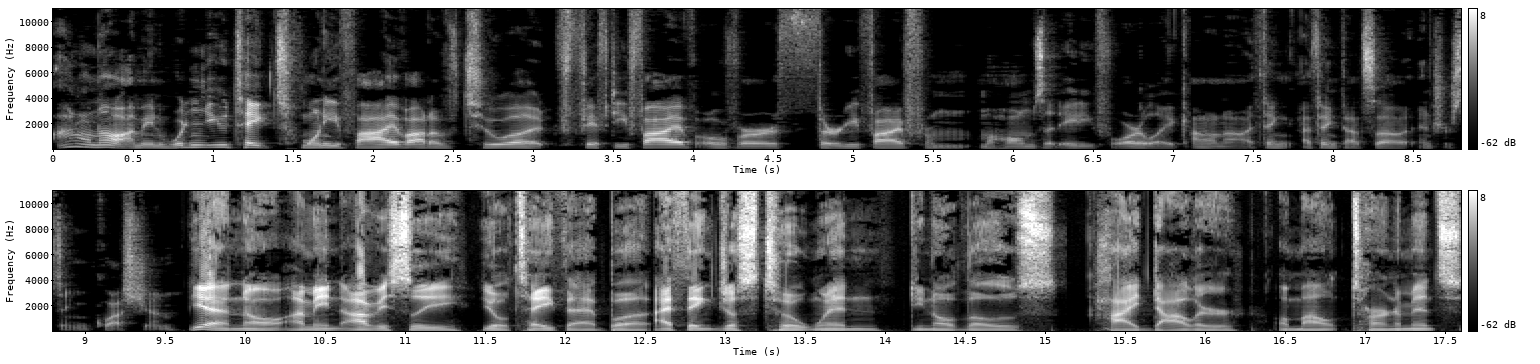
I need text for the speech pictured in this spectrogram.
I don't know. I mean, wouldn't you take 25 out of Tua at 55 over 35 from Mahomes at 84? Like, I don't know. I think I think that's a interesting question. Yeah, no. I mean, obviously you'll take that, but I think just to win, you know, those high dollar amount tournaments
